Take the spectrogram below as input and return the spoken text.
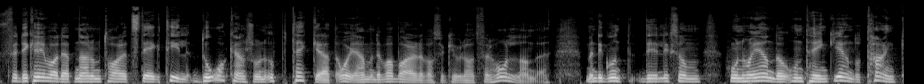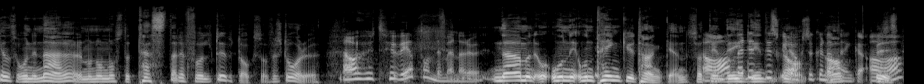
för det kan ju vara det att när de tar ett steg till, då kanske hon upptäcker att oj, ja, men det var bara det var så kul att ha ett förhållande. Men det går inte, det är liksom, hon, har ju ändå, hon tänker ju ändå tanken så, hon är nära det, men hon måste testa det fullt ut också, förstår du? Ja, hur, hur vet hon det menar du? Nej, men hon, hon tänker ju tanken. Så Ja, det, men det- det skulle jag också kunna tänka. Ja.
